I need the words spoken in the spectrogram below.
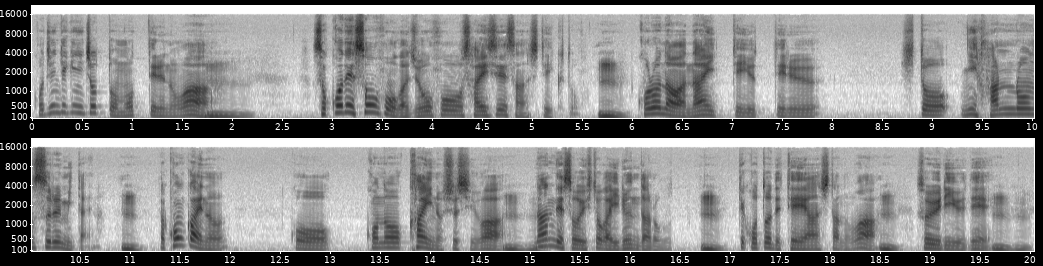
個人的にちょっと思ってるのは、うん。そこで双方が情報を再生産していくと。うん。コロナはないって言ってる人に反論するみたいな。うん。今回のこうこの会の趣旨は、うんうん。なんでそういう人がいるんだろうっうん。てことで提案したのは、うん。そういう理由で、うん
